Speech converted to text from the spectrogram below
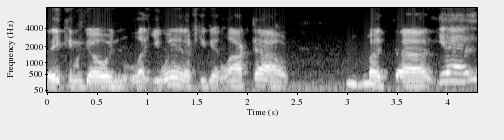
they can go and let you in if you get locked out. Mm-hmm. But uh, yeah,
